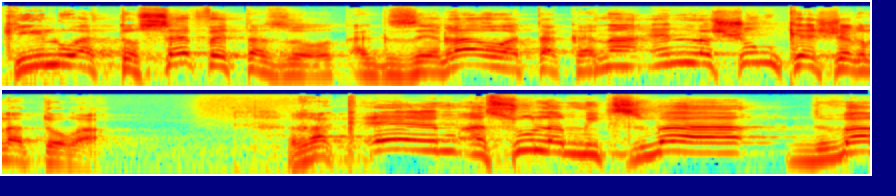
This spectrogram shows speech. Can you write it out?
כאילו התוספת הזאת, הגזרה או התקנה, אין לה שום קשר לתורה. רק הם עשו למצווה דבר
